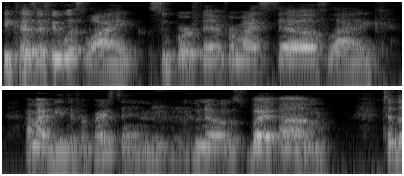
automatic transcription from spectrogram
Because if it was like super femme for myself, like I might be a different person Mhm. who knows but um to the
